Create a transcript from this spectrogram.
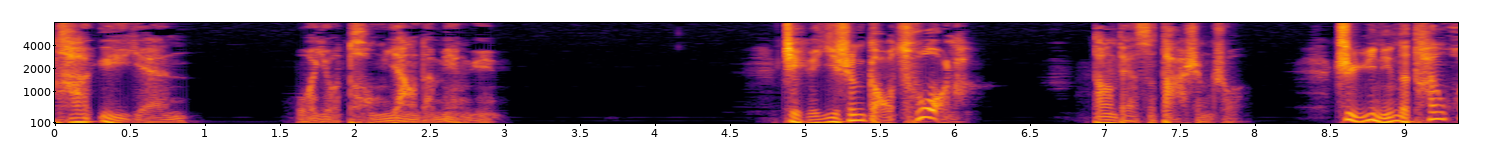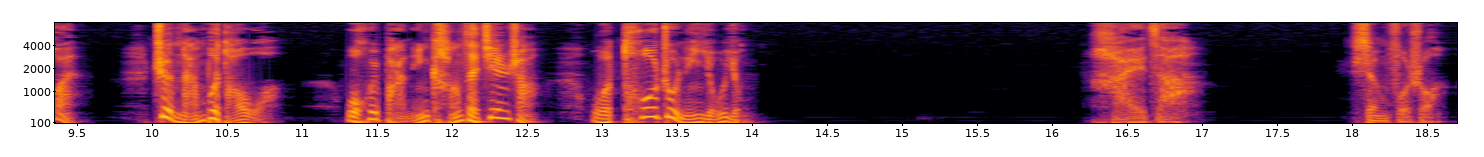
他预言。我有同样的命运。这个医生搞错了，当戴斯大声说：“至于您的瘫痪，这难不倒我，我会把您扛在肩上，我拖住您游泳。”孩子，神父说：“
